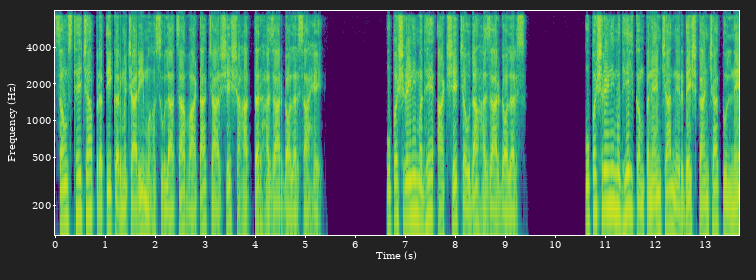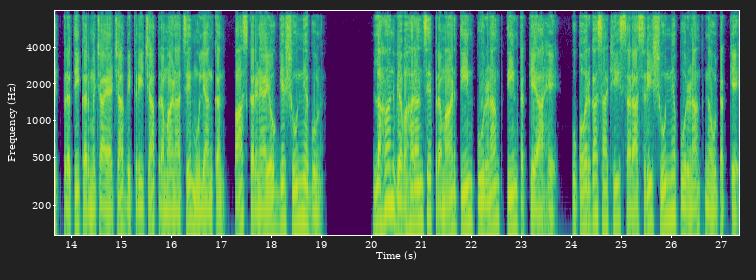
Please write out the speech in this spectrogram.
संस्थेच्या प्रति कर्मचारी महसुलाचा वाटा चारशे शहात्तर हजार डॉलर्स आहे. उपश्रेणीमध्ये आठशे चौदा हजार डॉलर्स. उपश्रेणीमधील कंपन्यांच्या निर्देशकांच्या तुलनेत प्रति कर्मचाऱ्याच्या विक्रीच्या प्रमाणाचे मूल्यांकन पास करण्यायोग्य शून्य गुण. लहान व्यवहारांचे प्रमाण तीन पूर्णांक तीन टक्के आहे. उपवर्गासाठी सरासरी शून्य पूर्णांक नऊ टक्के.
